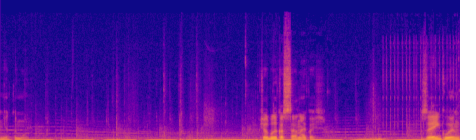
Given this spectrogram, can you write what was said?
Ні, не можу. Сейчас буде якась сцена якась. They going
